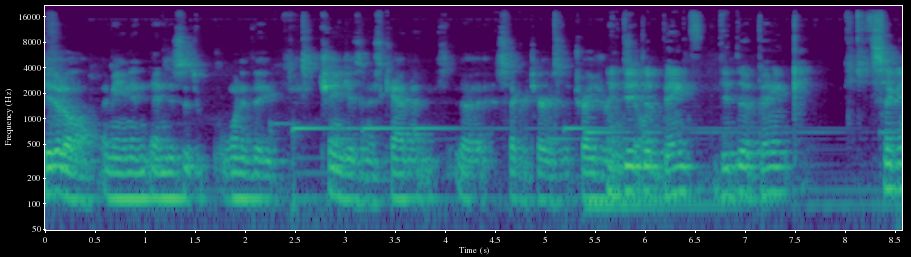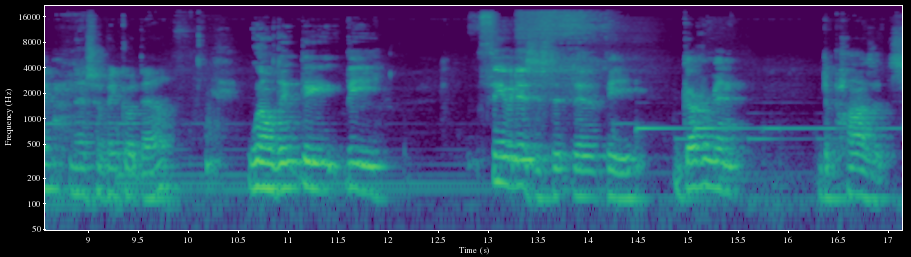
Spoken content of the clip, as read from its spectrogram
Did it all. I mean, and, and this is one of the changes in his cabinet, uh, secretaries of the treasury. And so did the on. bank? Did the bank? Second National Bank go down? Well, the, the, the thing of it is, is that the, the government deposits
